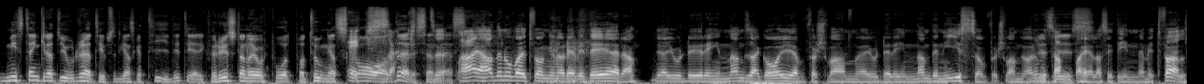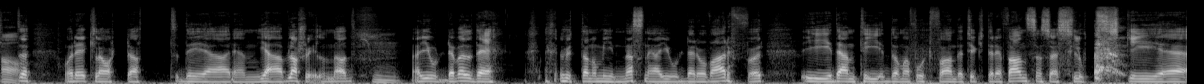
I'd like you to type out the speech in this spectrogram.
misstänker att du gjorde det här tipset ganska tidigt Erik, för Ryssland har ju åkt på ett par tunga skador sen dess. Nej, jag hade nog varit tvungen att revidera. Jag gjorde det innan Zagojev försvann och jag gjorde det innan Denisov försvann. Nu har de tappat hela sitt innermittfält. Ja. Och det är klart att det är en jävla skillnad. Mm. Jag gjorde väl det utan att minnas när jag gjorde det och varför. I den tid då man fortfarande tyckte det fanns en så här slutski, eh,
